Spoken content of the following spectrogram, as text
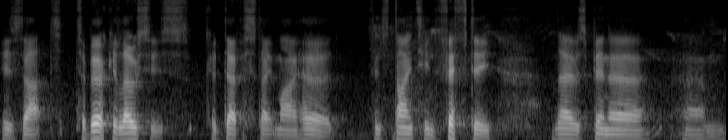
is that tuberculosis could devastate my herd. Since 1950, there's been a um,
